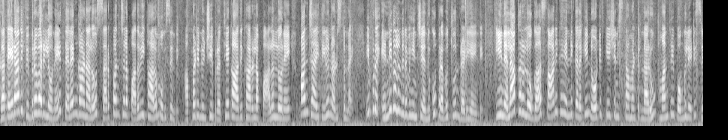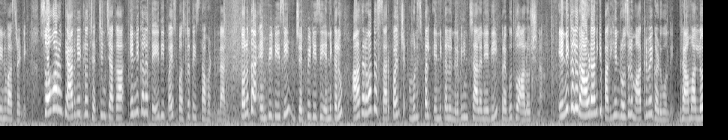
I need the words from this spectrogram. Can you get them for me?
గతేడాది ఫిబ్రవరిలోనే తెలంగాణలో సర్పంచుల పదవీ కాలం ముగిసింది. అప్పటి నుంచి ప్రత్యేక అధికారుల పాలనలోనే పంచాయతీలు నడుస్తున్నాయి. ఇప్పుడు ఎన్నికలు నిర్వహించేందుకు ప్రభుత్వం రెడీ అయింది. ఈ నెలాఖరులోగా స్థానిక ఎన్నికలకి నోటిఫికేషన్ ఇస్తామంటున్నారు మంత్రి పొంగులేటి శ్రీనివాసరెడ్డి. సోమవారం కేబినెట్లో చర్చించాక ఎన్నికల తేదీపై స్పష్టత ఇస్తామంటున్నారు. తొలుత ఎంపీటీసీ జెడ్పీటీసీ ఎన్నికలు ఆ తర్వాత సర్పంచ్ మున్సిపల్ ఎన్నికలు నిర్వహించాలనేది ప్రభుత్వ ఆలోచన. ఎన్నికలు రావడానికి పదిహేను రోజులు మాత్రమే గడువు ఉంది గ్రామాల్లో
